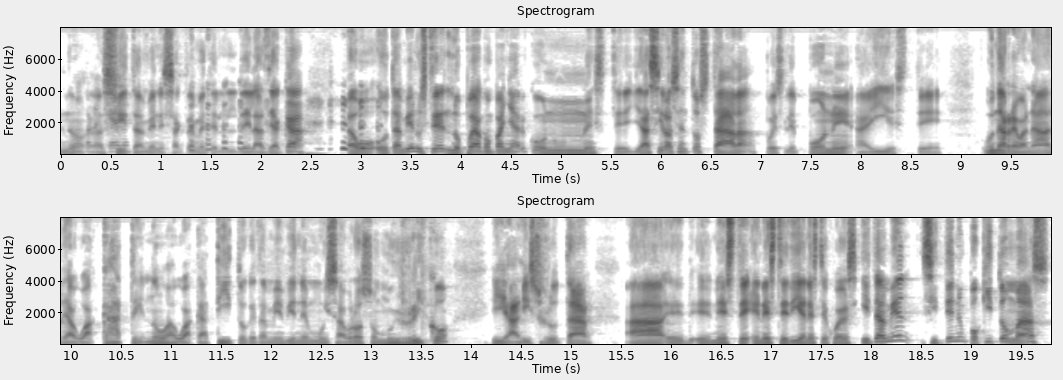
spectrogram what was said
¿no? Así también, exactamente, de las de acá. O, también usted lo puede acompañar con un, este, ya si lo hacen tostada, pues le pone ahí, este, una rebanada de aguacate, ¿no? Aguacatito, que también viene muy sabroso, muy rico, y a disfrutar ah, en, este, en este día, en este jueves. Y también, si tiene un poquito más,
